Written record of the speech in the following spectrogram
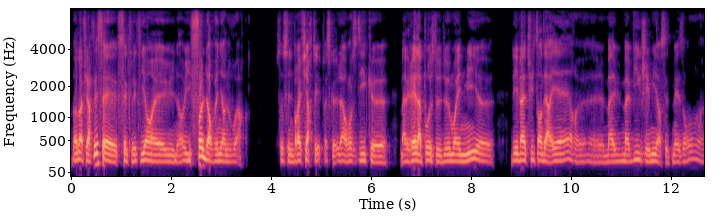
Bah, ma fierté, c'est, que les clients aient une envie folle de revenir nous voir. Ça, c'est une vraie fierté, parce que là, on se dit que malgré la pause de deux mois et demi, euh, les 28 ans derrière, euh, ma, vie que j'ai mis dans cette maison,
